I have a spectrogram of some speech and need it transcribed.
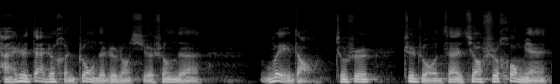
他还是带着很重的这种学生的味道，就是这种在教室后面，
